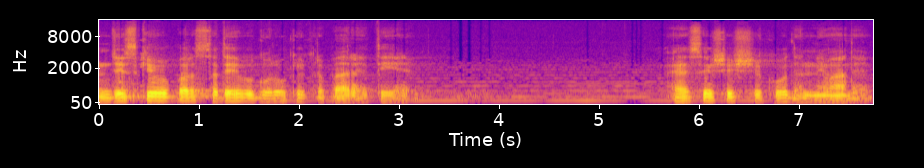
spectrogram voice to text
जिसके ऊपर सदैव गुरु की कृपा रहती है। ऐसे शिष्य को धन्यवाद है।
